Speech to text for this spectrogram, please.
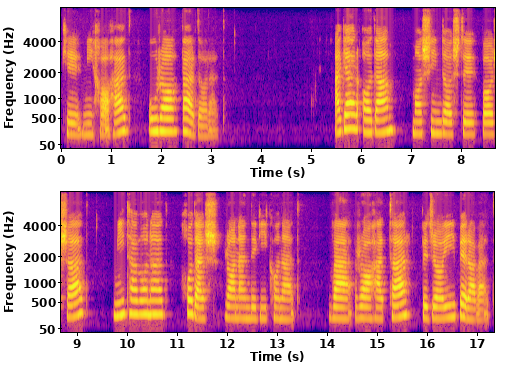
که می خواهد او را بردارد. اگر آدم ماشین داشته باشد می تواند خودش رانندگی کند و راحتتر به جایی برود.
